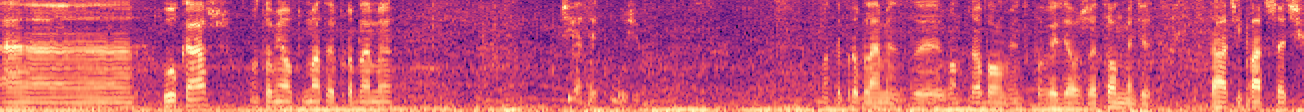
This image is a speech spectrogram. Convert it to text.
e, Łukasz, no to miał, ma te problemy gdzie ty kuźwa ma te problemy z wątrobą, więc powiedział, że co on będzie stać i patrzeć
